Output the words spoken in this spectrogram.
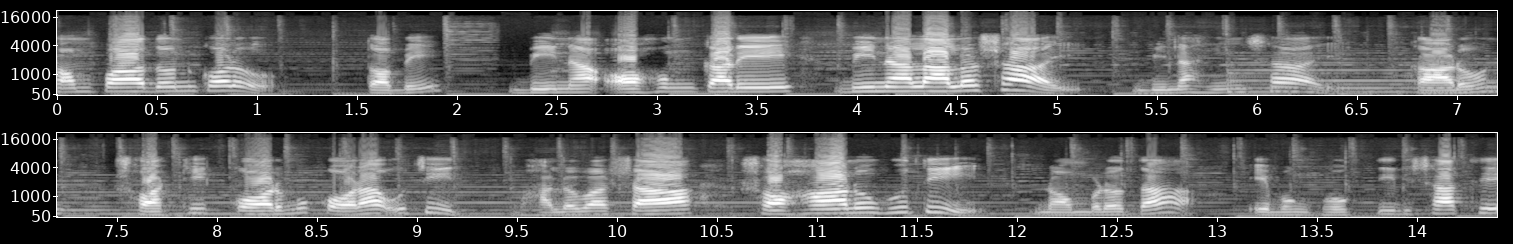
সম্পাদন করো। তবে বিনা অহংকারে, বিনা লালসায়, বিনা হিংসায়, কারণ সঠিক কর্ম করা উচিত। ভালোবাসা, সহানুভূতি, নম্রতা এবং ভক্তির সাথে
